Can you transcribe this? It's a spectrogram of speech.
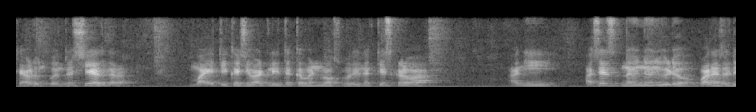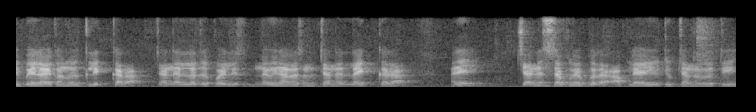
खेळाडूंपर्यंत शेअर करा. माहिती कशी वाटली तर कमेंट बॉक्समध्ये नक्कीच कळवा आणि असेच नवीन नवीन व्हिडिओ पाहण्यासाठी बेल आयकॉनवर क्लिक करा. चॅनलला जर पहिले नवीन आला असेल तर चॅनल लाईक करा आणि चॅनल सबस्क्राईब करा. आपल्या यूट्यूब चॅनलवरती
